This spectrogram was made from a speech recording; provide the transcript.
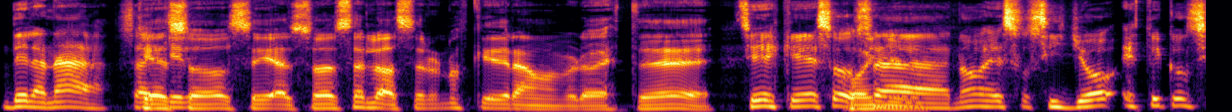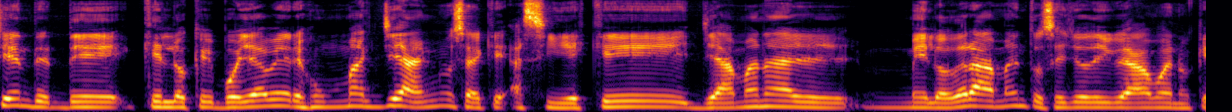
de la nada, o sea, que que- eso, sí, eso se lo hacen unos K-drama, pero este... Sí, es que eso, o sea, no, eso, si yo estoy consciente de que lo que voy a ver es un Mac Yang, o sea, que así es que llaman al melodrama, entonces yo digo, ah, bueno, ok,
